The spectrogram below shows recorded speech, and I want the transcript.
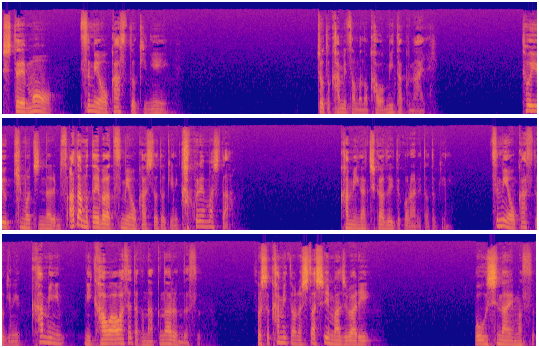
しても罪を犯す時にちょっと神様の顔を見たくない。という気持ちになります。アダムとエバが罪を犯した時に隠れました。神が近づいてこられた時に。罪を犯す時に神に顔を合わせたくなくなるんです。そして神との親しい交わりを失います。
